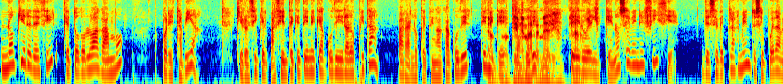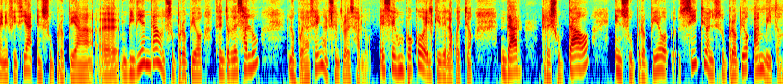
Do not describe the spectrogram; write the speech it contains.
No quiere decir que todo lo hagamos por esta vía. Quiero decir que el paciente que tiene que acudir al hospital para lo que tenga que acudir tiene que, acudir. Pero el que no se beneficie de ese desplazamiento y se pueda beneficiar en su propia eh, vivienda o en su propio centro de salud, lo puede hacer en el centro de salud. Ese es un poco el kit de la cuestión, dar resultados en su propio sitio, en su propio ámbito.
